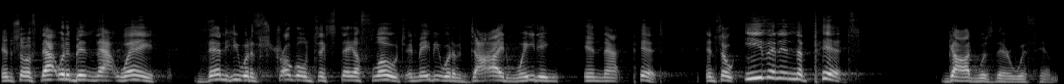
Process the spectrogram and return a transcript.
And so if that would have been that way then he would have struggled to stay afloat and maybe would have died waiting in that pit and so even in the pit God was there with him.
